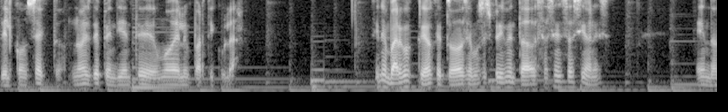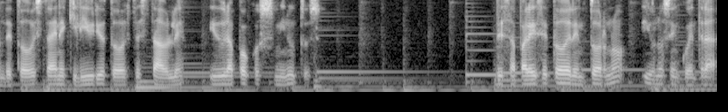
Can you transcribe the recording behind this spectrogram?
del concepto, no es dependiente de un modelo en particular. Sin embargo, creo que todos hemos experimentado esas sensaciones en donde todo está en equilibrio, todo está estable y dura pocos minutos. Desaparece todo el entorno y uno se encuentra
